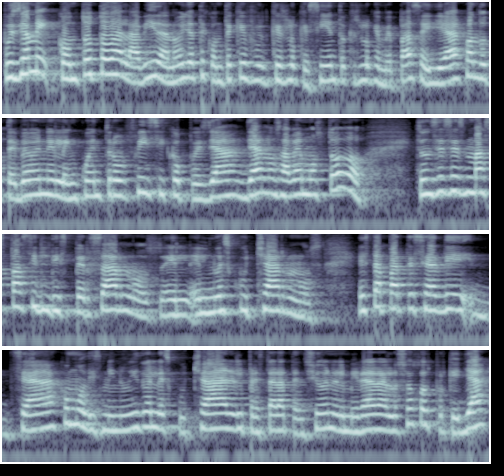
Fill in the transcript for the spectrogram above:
pues ya me contó toda la vida, ¿no? Ya te conté qué, qué, es lo que siento, qué es lo que me pasa y ya cuando te veo en el encuentro físico, pues ya, ya no sabemos todo. Entonces es más fácil dispersarnos, el, no escucharnos. Esta parte se ha, se ha como disminuido el escuchar, el prestar atención, el mirar a los ojos, porque ya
